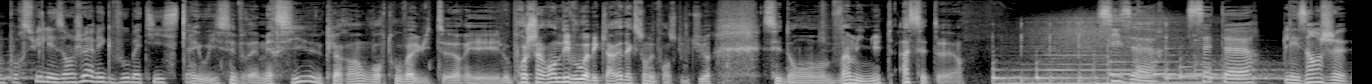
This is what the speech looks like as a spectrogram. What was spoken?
On poursuit les enjeux avec vous, Baptiste. Et eh oui, c'est vrai. Merci, Clara. On vous retrouve à 8 heures. Et le prochain rendez-vous avec la rédaction de France Culture, c'est dans 20 minutes à 7 heures. 6h, 7h, les enjeux.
